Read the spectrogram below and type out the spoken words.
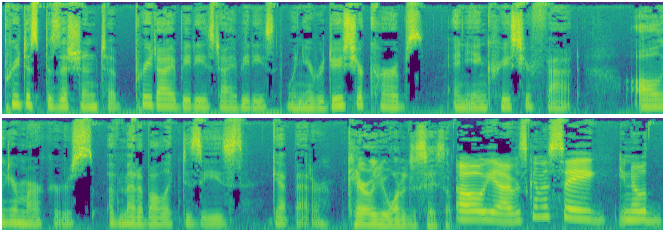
predisposition to prediabetes, diabetes, when you reduce your carbs and you increase your fat, all your markers of metabolic disease get better. Carol, you wanted to say something. Oh, yeah. I was going to say, you know,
